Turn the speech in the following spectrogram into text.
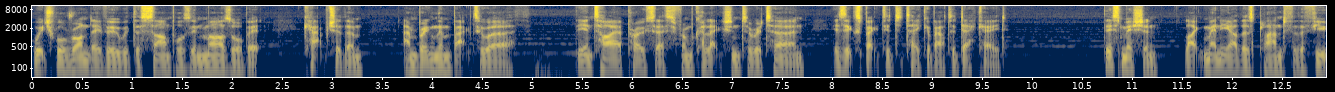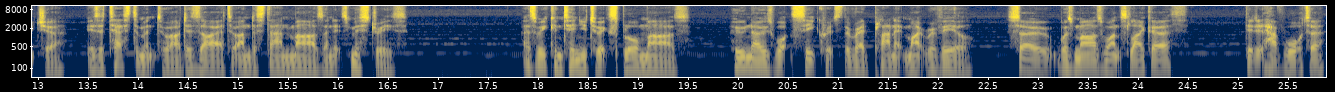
which will rendezvous with the samples in Mars orbit, capture them, and bring them back to Earth. The entire process from collection to return is expected to take about a decade. This mission, like many others planned for the future, is a testament to our desire to understand Mars and its mysteries. As we continue to explore Mars, who knows what secrets the red planet might reveal? So, was Mars once like Earth? Did it have water,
